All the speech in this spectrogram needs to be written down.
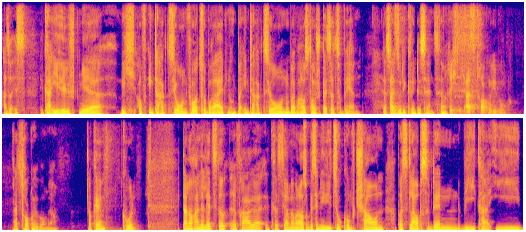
Also ist, die KI hilft mir, mich auf Interaktion vorzubereiten und bei Interaktion und beim Austausch besser zu werden. Das wäre so die Quintessenz. Ja. Richtig, als Trockenübung. Als Trockenübung, ja. Okay, cool. Dann noch eine letzte äh, Frage, Christian, wenn wir auch so ein bisschen in die Zukunft schauen. Was glaubst du denn, wie KI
